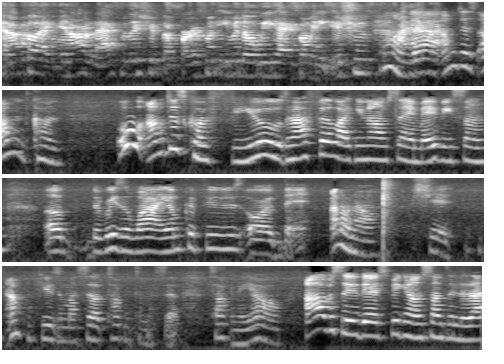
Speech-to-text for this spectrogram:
And I feel like in our last relationship, the first one, even though we had so many issues, Oh my I god, I'm just I'm con Ooh, I'm just confused and I feel like, you know what I'm saying, maybe some of the reason why I am confused or the I don't know. Shit. I'm confusing myself, talking to myself, talking to y'all. Obviously they're speaking on something that I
